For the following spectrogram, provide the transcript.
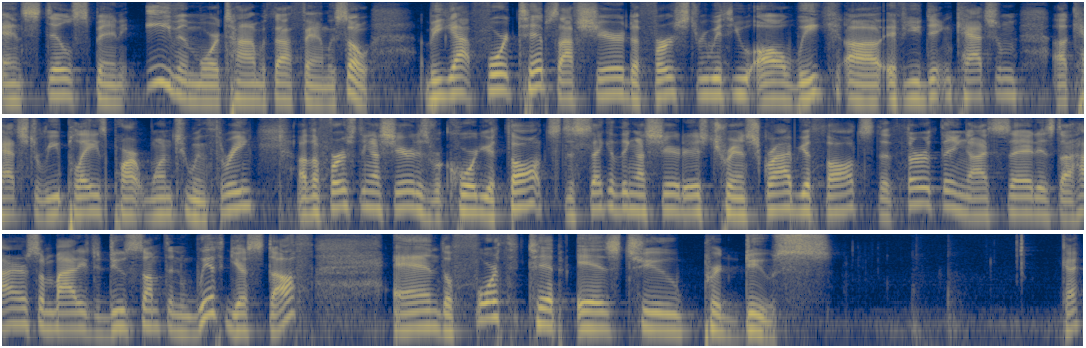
and still spend even more time with our family. So, we got four tips. I've shared the first three with you all week. Uh, if you didn't catch them, uh, catch the replays, part one, two, and three. Uh, the first thing I shared is record your thoughts. The second thing I shared is transcribe your thoughts. The third thing I said is to hire somebody to do something with your stuff. And the fourth tip is to produce. Okay?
